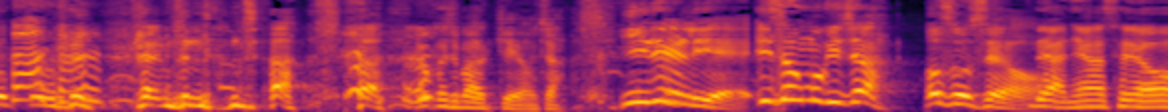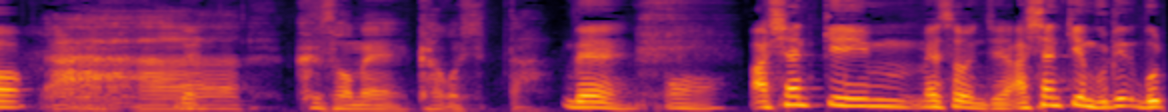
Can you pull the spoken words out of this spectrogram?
속도를 닮은 남자. 자, 여기까지 할게요. 자, 이데일리의 이성무 기자 어서 오세요. 네, 안녕하세요. 아, 그 섬에 가고 싶다. 네, 어, 아시안 게임에서 이제 아시안 게임 우리 뭐,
